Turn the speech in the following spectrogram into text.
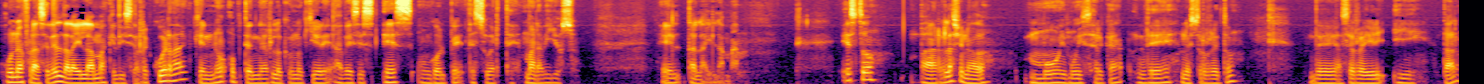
una frase del Dalai Lama que dice, recuerda que no obtener lo que uno quiere a veces es un golpe de suerte maravilloso. El Dalai Lama. Esto va relacionado muy muy cerca de nuestro reto de hacer reír y dar,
